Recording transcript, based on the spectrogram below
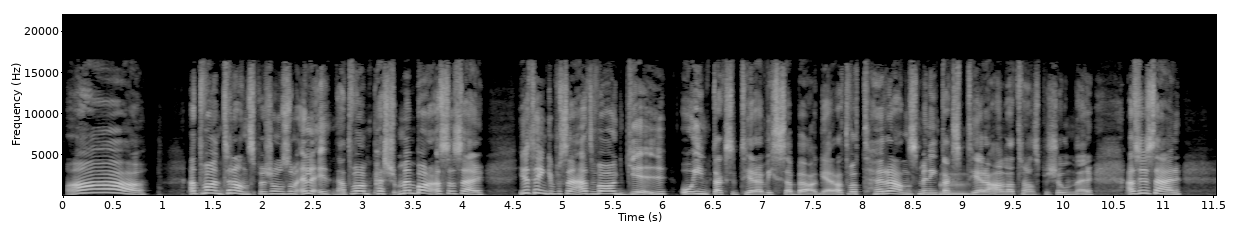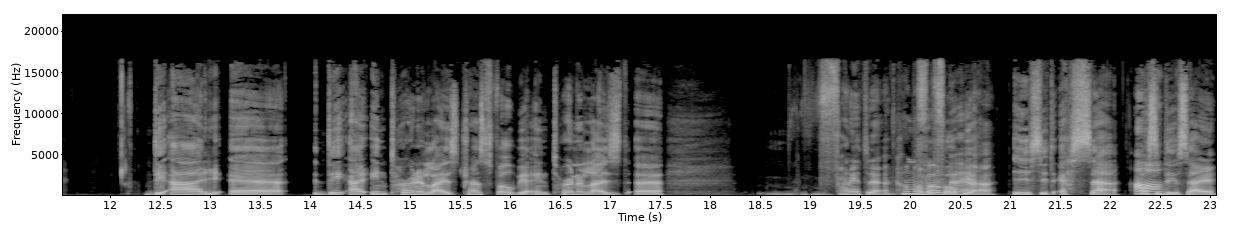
ah, att vara en transperson som, eller att vara en person, men bara alltså så här, jag tänker på så här, att vara gay och inte acceptera vissa bögar, att vara trans men inte Mm. acceptera alla transpersoner. Alltså det är så här, Det är, eh, det är internalized transphobia, internalized, eh, fan heter det? Homofobia, i sitt esse. Alltså det är så här.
